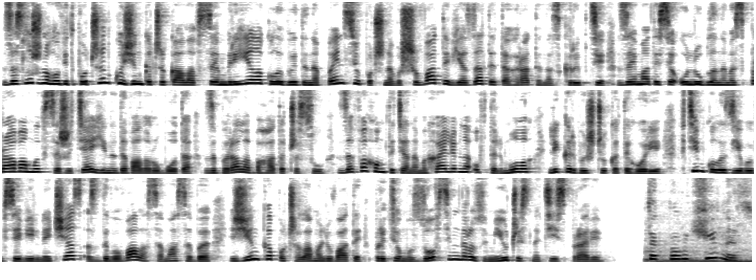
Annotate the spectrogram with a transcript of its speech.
Заслуженого відпочинку жінка чекала, все мріяла, коли вийде на пенсію, почне вишивати, в'язати та грати на скрипці. Займатися улюбленими справами все життя їй не давала робота, забирала багато часу. За фахом Тетяна Михайлівна, офтальмолог, лікар вищої категорії. Втім, коли з'явився вільний час, здивувала сама себе. Жінка почала малювати, при цьому зовсім не розуміючись на цій справі. Так получилось,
